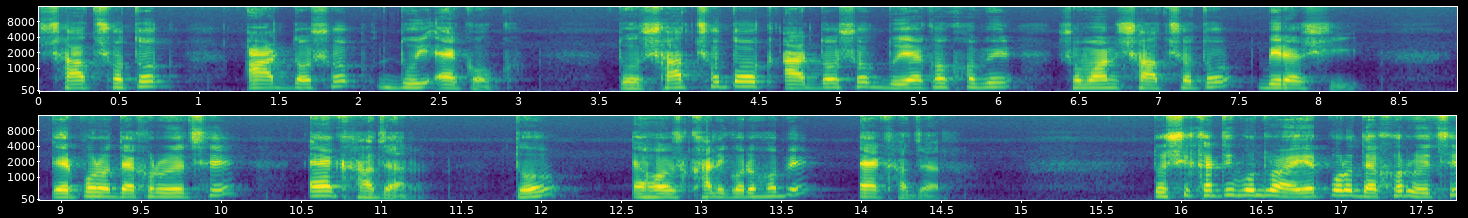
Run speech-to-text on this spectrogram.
সাত শতক, আট দশক, দুই একক। তো সাত শতক, আট দশক, দুই একক হবে সমান সাত শত বিরাশি। এরপরও দেখো রয়েছে এক হাজার। তো খালি করে হবে এক হাজার। তো শিক্ষার্থী বন্ধুরা, এরপরও দেখো রয়েছে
